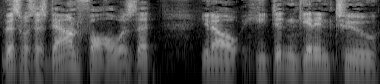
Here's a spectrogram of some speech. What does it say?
this was his downfall, was that, you know, he didn't get into,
